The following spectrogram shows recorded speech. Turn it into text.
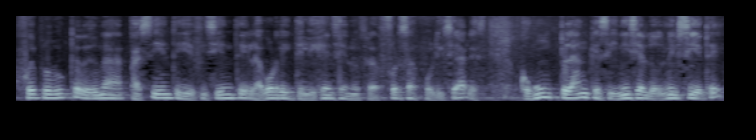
fue producto de una paciente y eficiente labor de inteligencia de nuestras fuerzas policiales, con un plan que se inicia en el 2007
